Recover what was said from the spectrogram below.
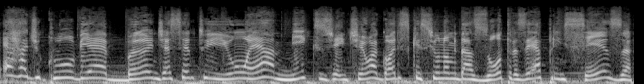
É Rádio Clube, é Band, é 101, é a Mix, gente. Eu agora esqueci o nome das outras, é a Princesa,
